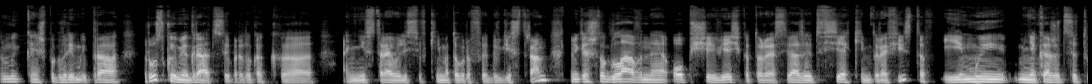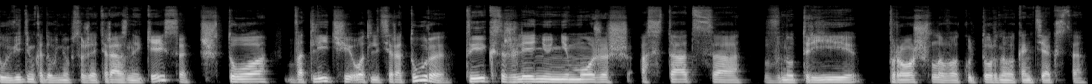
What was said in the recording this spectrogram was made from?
Мы, конечно, поговорим и про русскую миграцию, про то, как э, они встраивались в кинематографы других стран. Но мне кажется, что главная общая вещь, которая связывает всех кинематографистов, и мы, мне кажется, это увидим, когда будем обсуждать разные кейсы, что в отличие от литературы, ты, к сожалению, не можешь остаться внутри прошлого культурного контекста.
